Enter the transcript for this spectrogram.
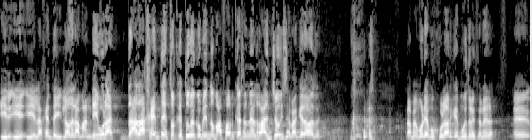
y, y- y la gente, y lo de la mandíbula, nada, gente, esto es que estuve comiendo mazorcas en el rancho y se me ha quedado... la memoria muscular que es muy traicionera. Eh,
